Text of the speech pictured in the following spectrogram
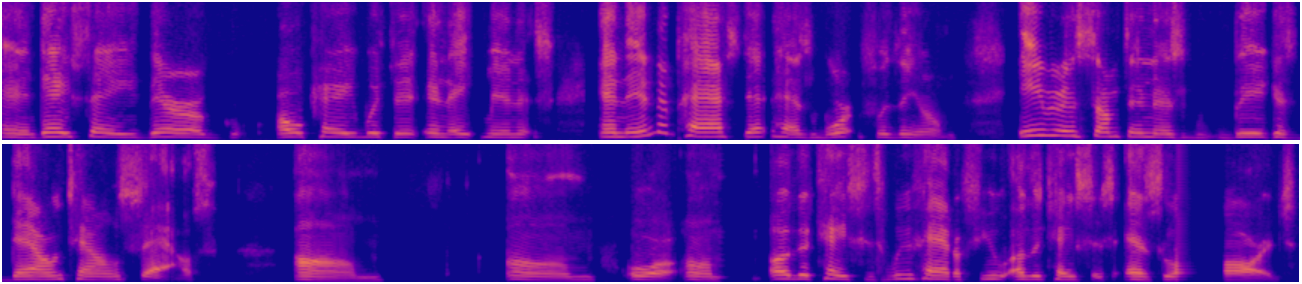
and they say they're okay with it in eight minutes. And in the past, that has worked for them. Even something as big as downtown South, um, um, or um, other cases. We've had a few other cases as large,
